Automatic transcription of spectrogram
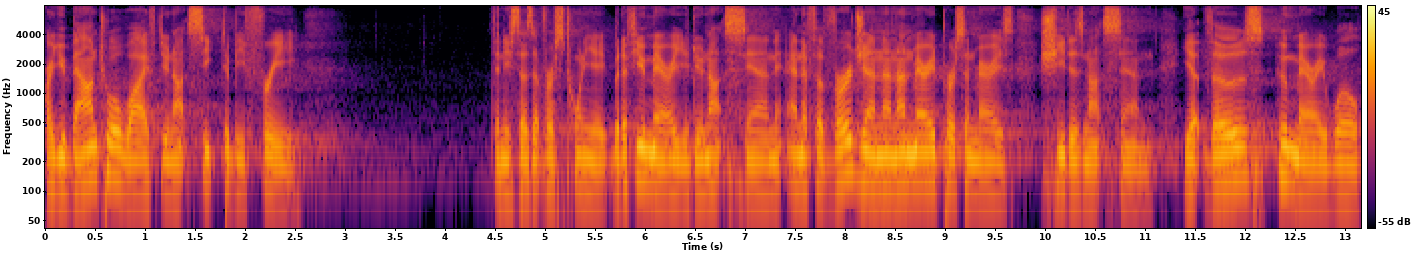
Are you bound to a wife? Do not seek to be free. Then he says at verse 28 But if you marry, you do not sin. And if a virgin, an unmarried person, marries, she does not sin. Yet those who marry will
